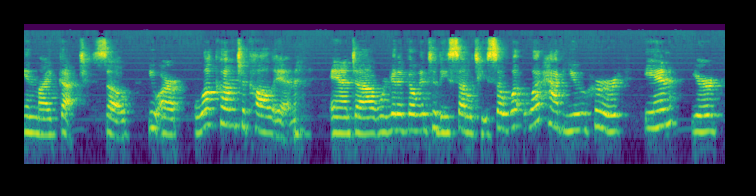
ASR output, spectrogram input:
in my gut. So you are welcome to call in and uh, we're going to go into these subtleties. So, what what have you heard in your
